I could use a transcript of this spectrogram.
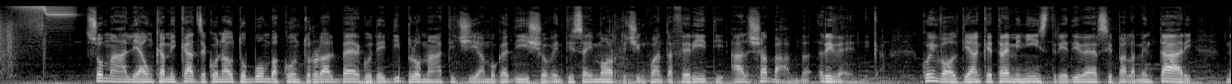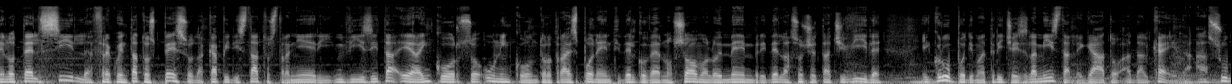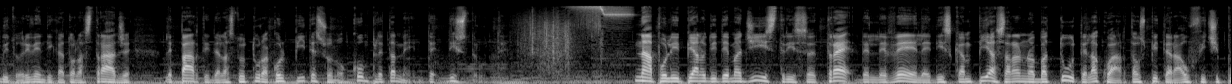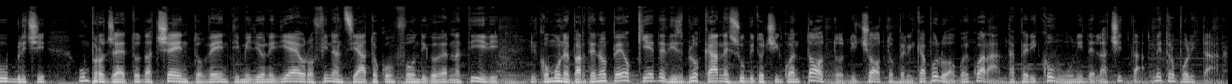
Somalia, un kamikaze con autobomba contro l'albergo dei diplomatici a Mogadiscio, 26 morti, 50 feriti, Al-Shabaab rivendica. Coinvolti anche tre ministri e diversi parlamentari, nell'hotel Sil, frequentato spesso da capi di Stato stranieri in visita, era in corso un incontro tra esponenti del governo somalo e membri della società civile. Il gruppo di matrice islamista legato ad Al-Qaeda ha subito rivendicato la strage. Le parti della struttura colpite sono completamente distrutte. Napoli, il piano di De Magistris, tre delle vele di Scampia saranno abbattute, la quarta ospiterà uffici pubblici, un progetto da 120 milioni di euro finanziato con fondi governativi. Il comune partenopeo chiede di sbloccarne subito 58, 18 per il capoluogo e 40 per i comuni della città metropolitana.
